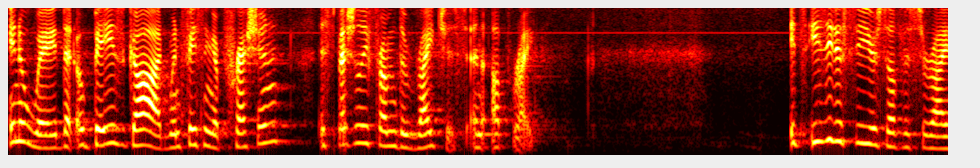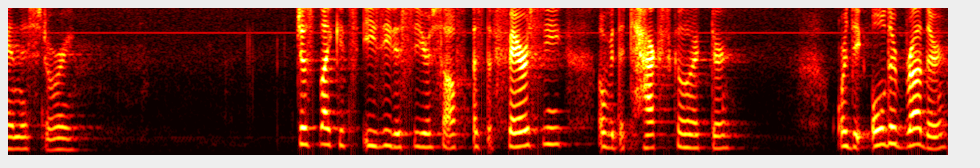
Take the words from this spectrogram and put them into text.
in a way that obeys God when facing oppression, especially from the righteous and upright. It's easy to see yourself as Sarai in this story. Just like it's easy to see yourself as the Pharisee over the tax collector, or the older brother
